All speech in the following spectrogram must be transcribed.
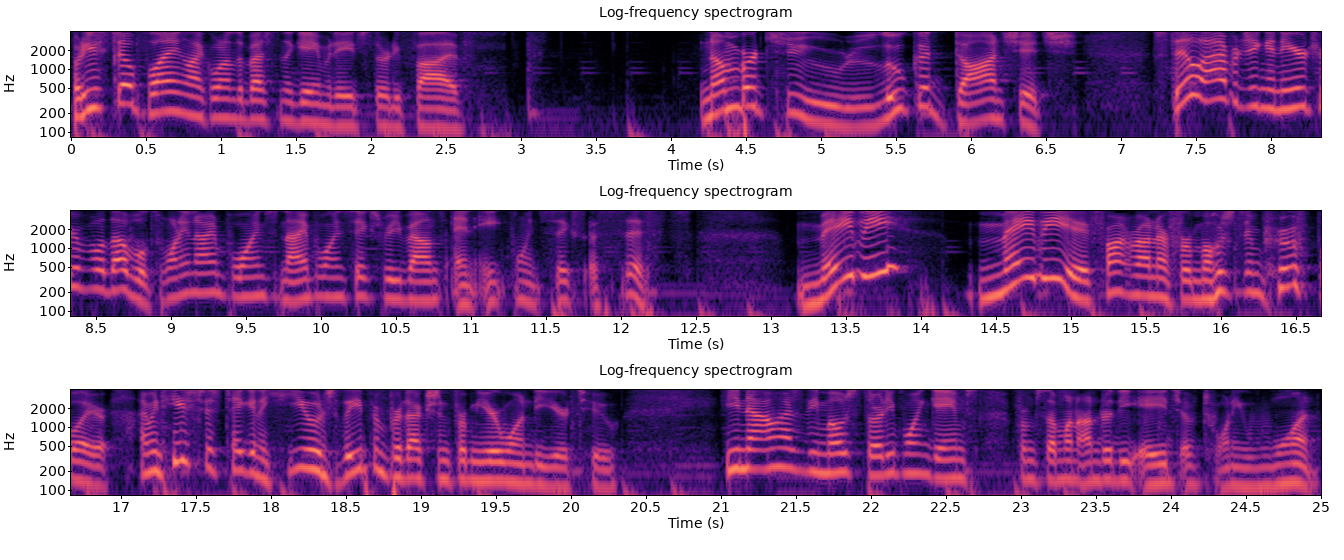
But he's still playing like one of the best in the game at age 35. Number two, Luka Doncic. Still averaging a near triple double 29 points, 9.6 rebounds, and 8.6 assists. Maybe, maybe a front runner for most improved player. I mean, he's just taken a huge leap in production from year one to year two. He now has the most 30 point games from someone under the age of 21.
